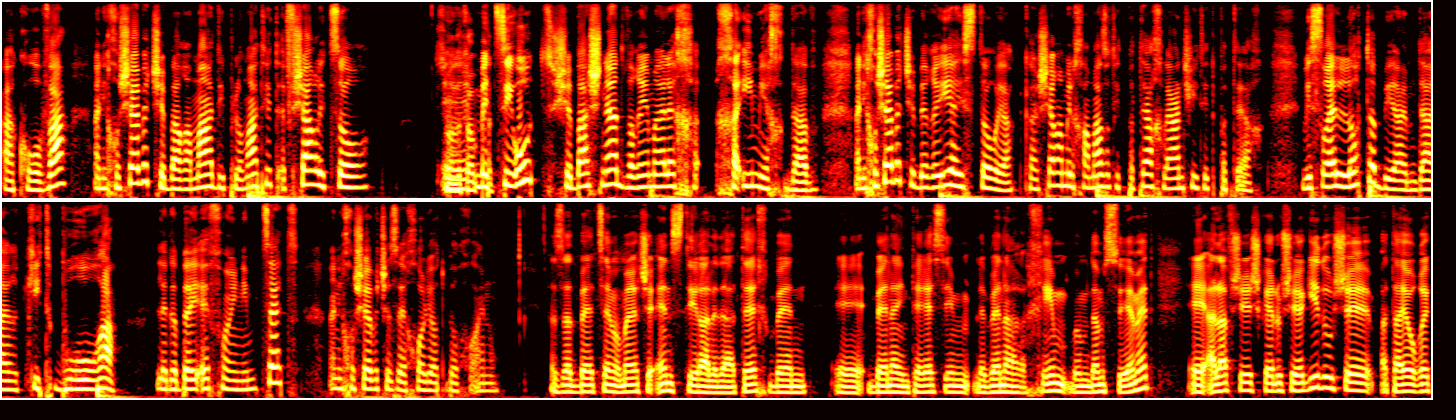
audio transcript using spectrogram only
הקרובה. אני חושבת שברמה הדיפלומטית אפשר ליצור זאת אומרת, אה, לא- מציאות שבה שני הדברים האלה חיים יחדיו. אני חושבת שבראי ההיסטוריה, כאשר המלחמה הזאת תתפתח לאן שהיא תתפתח, וישראל לא תביע עמדה ערכית ברורה לגבי איפה היא נמצאת, אני חושבת שזה יכול להיות בעוכרינו. אז את בעצם אומרת שאין סתירה לדעתך בין, אה, בין האינטרסים לבין הערכים במידה מסוימת, אה, על אף שיש כאלו שיגידו שאתה יורק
